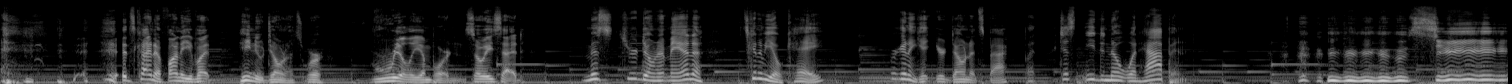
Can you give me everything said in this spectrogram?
it's kind of funny, but he knew donuts were really important. So he said, Mr. Donut Man, it's going to be okay. We're going to get your donuts back, but I just need to know what happened. You see,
